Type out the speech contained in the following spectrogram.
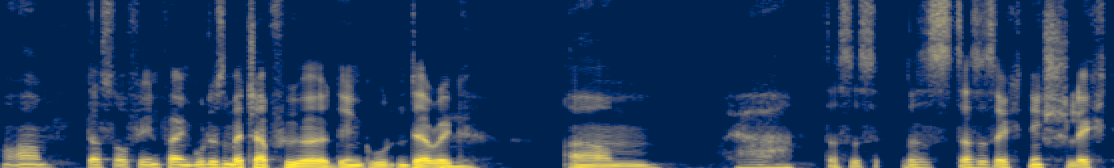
Ah, das ist auf jeden Fall ein gutes Matchup für den guten Derrick. Mhm. Ähm, ja, das ist, das ist, das ist echt nicht schlecht.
